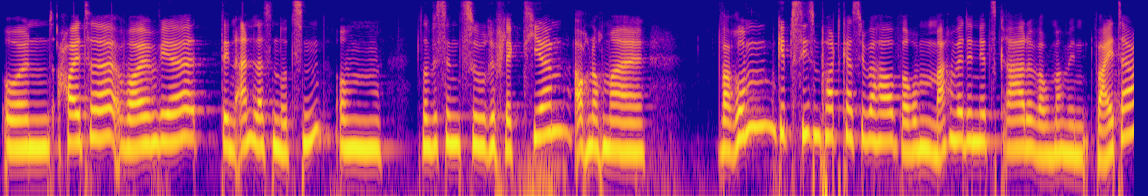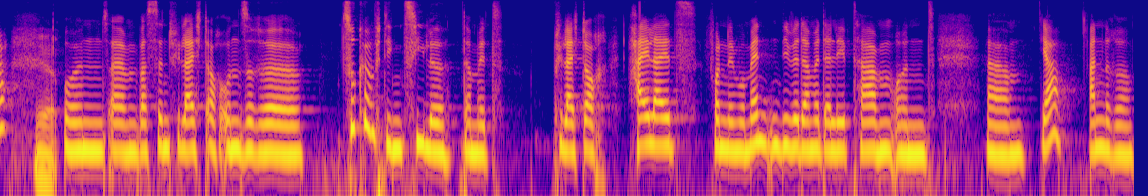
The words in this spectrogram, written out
Und heute wollen wir den Anlass nutzen, um so ein bisschen zu reflektieren, auch nochmal, warum gibt es diesen Podcast überhaupt? Warum machen wir den jetzt gerade? Warum machen wir ihn weiter? Ja. Und ähm, was sind vielleicht auch unsere zukünftigen Ziele damit? Vielleicht auch Highlights von den Momenten, die wir damit erlebt haben und ähm, ja, andere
